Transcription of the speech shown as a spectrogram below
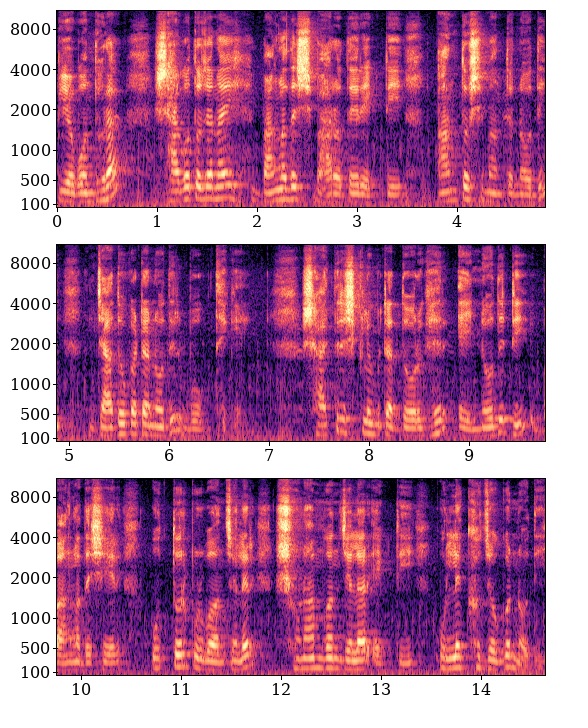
প্রিয় বন্ধুরা স্বাগত জানাই বাংলাদেশ ভারতের একটি আন্তঃসীমান্ত নদী জাদুকাটা নদীর বুক থেকে। সাঁত্রিশ কিলোমিটার দৈর্ঘ্যের এই নদীটি বাংলাদেশের উত্তর পূর্বাঞ্চলের সুনামগঞ্জ জেলার একটি উল্লেখযোগ্য নদী।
